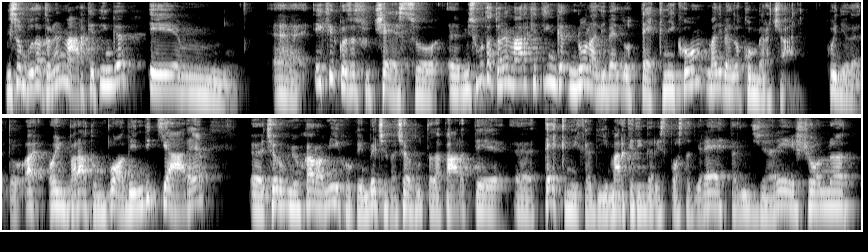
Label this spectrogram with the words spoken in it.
Mi sono buttato nel marketing e... Eh, e che cosa è successo? Eh, mi sono buttato nel marketing non a livello tecnico, ma a livello commerciale. Quindi ho detto, eh, ho imparato un po' a vendicchiare. Eh, c'era un mio caro amico che invece faceva tutta la parte eh, tecnica di marketing a risposta diretta, lead generation,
